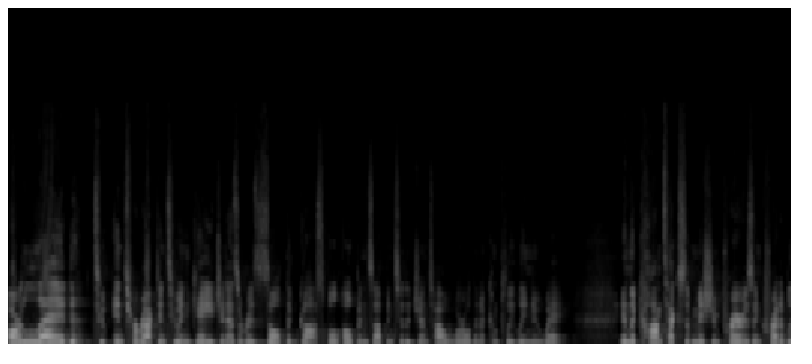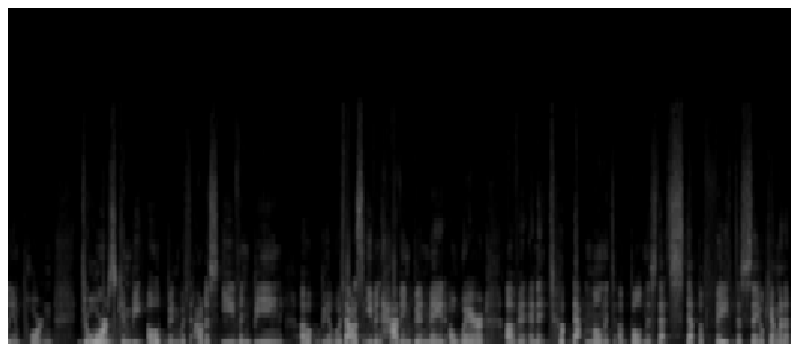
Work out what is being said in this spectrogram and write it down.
are led to interact and to engage. And as a result, the gospel opens up into the Gentile world in a completely new way. In the context of mission, prayer is incredibly important. Doors can be opened without us even being, uh, without us even having been made aware of it. And it took that moment of boldness, that step of faith to say, okay, I'm gonna,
